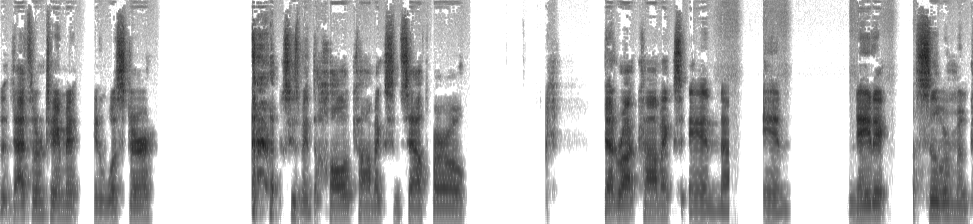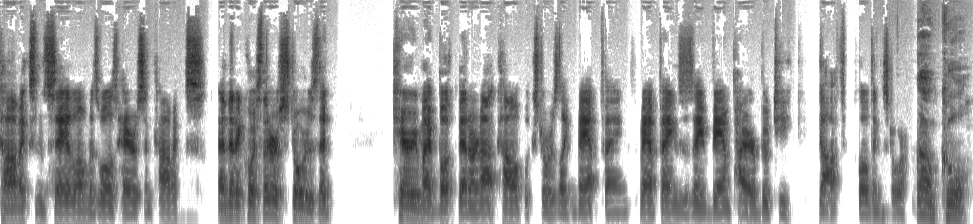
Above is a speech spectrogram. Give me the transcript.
that's entertainment in Worcester. Excuse me, the Hall of Comics in Southborough, Bedrock Comics in uh, in Natick, Silver Moon Comics in Salem, as well as Harrison Comics. And then, of course, there are stores that carry my book that are not comic book stores, like Vamp Fangs. Vamp Fangs is a vampire boutique goth clothing store. Oh, cool.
